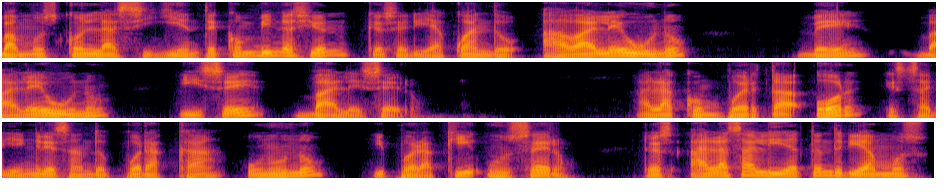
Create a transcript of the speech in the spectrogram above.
Vamos con la siguiente combinación, que sería cuando A vale 1, B vale 1 y C vale 0. A la compuerta OR estaría ingresando por acá un 1 y por aquí un 0. Entonces a la salida tendríamos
